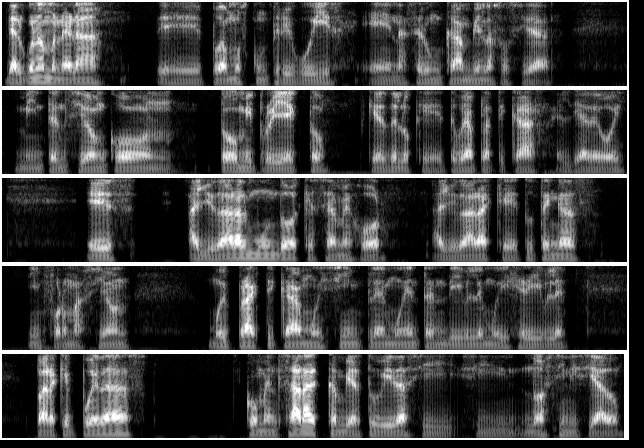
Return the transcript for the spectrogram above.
de alguna manera eh, podamos contribuir en hacer un cambio en la sociedad. Mi intención con todo mi proyecto, que es de lo que te voy a platicar el día de hoy, es ayudar al mundo a que sea mejor, ayudar a que tú tengas información muy práctica, muy simple, muy entendible, muy digerible, para que puedas comenzar a cambiar tu vida si, si no has iniciado,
